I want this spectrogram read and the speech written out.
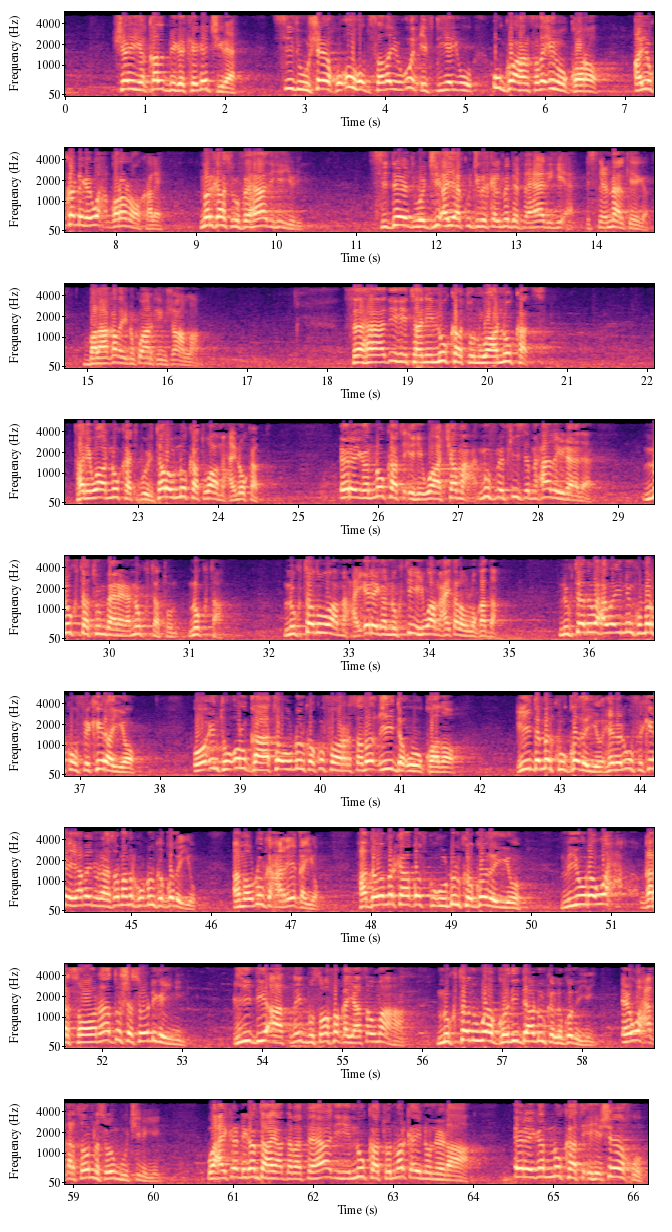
shayga qalbiga kaga jira siduu sheekhu u hubsaday u xifdiyey uu u go'aansaday inuu qoro ayuu ka dhigay wax qoran oo kale markaasuu fahaadihi yidhi sideed weji ayaa ku jira kelmadda fahaadihi ah isticmaalkeega balaaqadaynu ku arkay insha allah fahaadihi tani nukatun waa nukat tani waa nukat buu yidhi talow nukat waa maxay nukat ereyga nukat ihi waa jamac. Mufradkiisa maxaa la yidhaahdaa? Nuktatun baa la yidhaha nuktatun nukta. Nuktadu waa maxay? Ereyga nuktiihi waa maxay talow luqadda? Nugtadu waxa weeye ninku markuu fikirayo oo intuu ul qaato uu dhulka ku foorarsado ciidda uu qodo. Ciidda markuu qodayo hebel uu fikirayaa baynu dhaha sooma markuu dhulka qodayo ama uu dhulka xariiqayo. Haddaba markaa qofku uu dhulka qodayo miyuuna wax qarsoonaa dusha soo dhigaynin ciiddii aasnayd buu soo faqayaa sow ma aha nugtadu waa qodiddaa dhulka la qodayey ee waxa qarsoon la soo muujinayey. Waxay ka dhigan tahay haddaba fa haadihi nukatun markaynu nidhaa ereyga nukat ihi sheekhu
